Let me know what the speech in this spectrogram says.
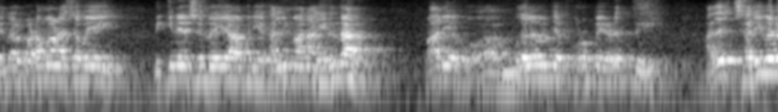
என்றால் வடமான சபையை விக்கினேஸ்வரையா பெரிய கல்விமானாக இருந்தால் பாரிய முதலமைச்சர் பொறுப்பை எடுத்து அதை சரிவர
